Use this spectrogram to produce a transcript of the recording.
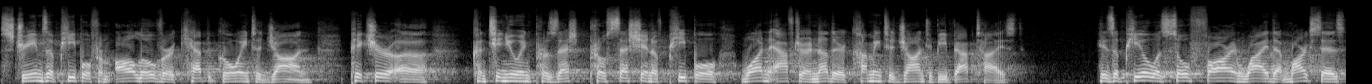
Streams of people from all over kept going to John. Picture a continuing procession of people, one after another, coming to John to be baptized. His appeal was so far and wide that Mark says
